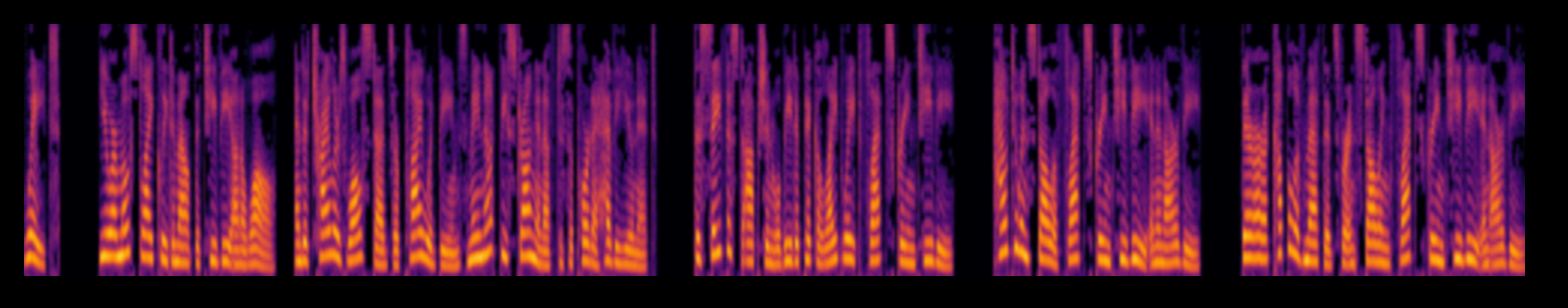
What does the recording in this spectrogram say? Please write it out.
Weight. You are most likely to mount the TV on a wall, and a trailer's wall studs or plywood beams may not be strong enough to support a heavy unit. The safest option will be to pick a lightweight flat-screen TV. How to install a flat-screen TV in an RV. There are a couple of methods for installing flat-screen TV in RV.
